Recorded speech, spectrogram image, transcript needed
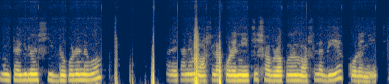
মুইঠাগুলো সিদ্ধ করে নেব। আর এখানে মশলা করে নিয়েছি, সব রকমের মশলা দিয়ে করে নিয়েছি।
